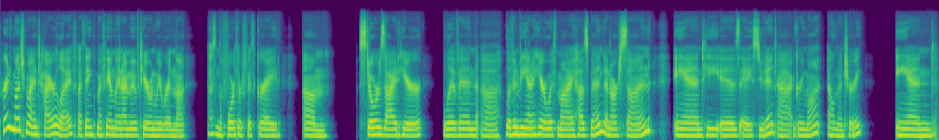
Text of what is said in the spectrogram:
pretty much my entire life. I think my family and I moved here when we were in the I was in the fourth or fifth grade. Um, still reside here. Live in uh, live in Vienna here with my husband and our son, and he is a student at Greenmont Elementary. And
